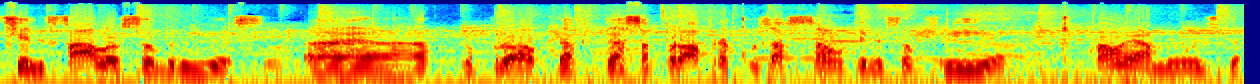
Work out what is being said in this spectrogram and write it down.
que ele fala sobre isso, é, do próprio, da- dessa própria acusação que ele sofria. Qual é a música?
